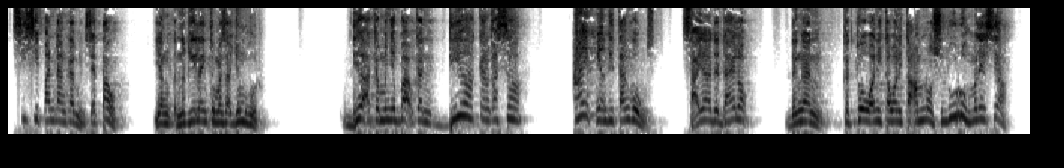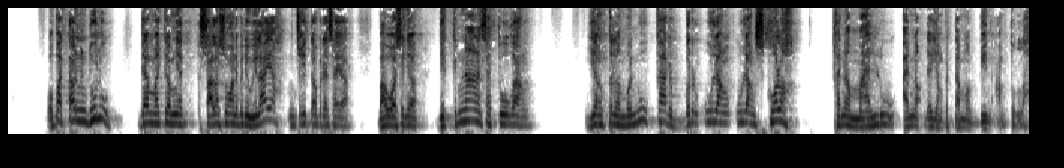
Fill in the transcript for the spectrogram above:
sisi pandang kami. Saya tahu yang negeri lain itu mazhab jumhur. Dia akan menyebabkan dia akan rasa aib yang ditanggung. Saya ada dialog dengan ketua wanita-wanita UMNO seluruh Malaysia. Empat tahun yang dulu. Dan mereka salah seorang daripada wilayah mencerita kepada saya bahawasanya dia kenal satu orang yang telah menukar berulang-ulang sekolah kerana malu anak dia yang pertama bin Abdullah.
